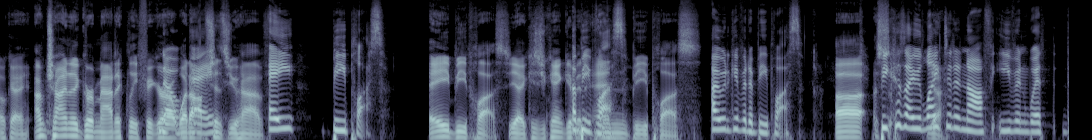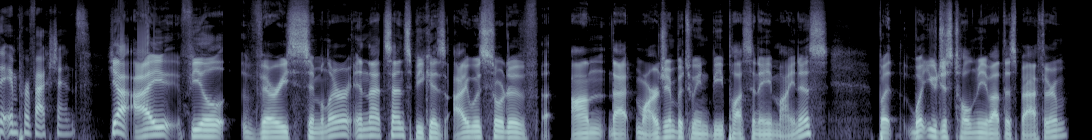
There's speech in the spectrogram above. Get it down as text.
okay. I'm trying to grammatically figure No, out what A. options you have. A B plus. A, B plus. Yeah, because you can't give A it B an plus. Plus. I would give it a B plus Uh, because I liked it enough even with the imperfections. Yeah, I feel very similar in that sense because I was sort of uh, on that margin between B plus and A minus. But what you just told me about this bathroom,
